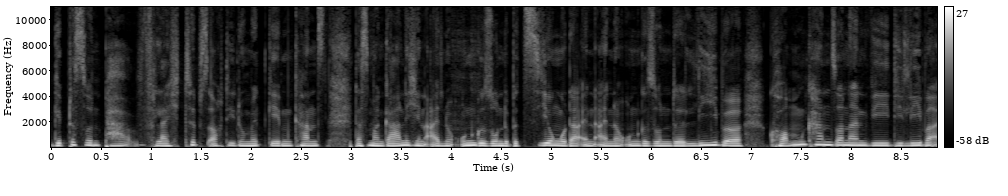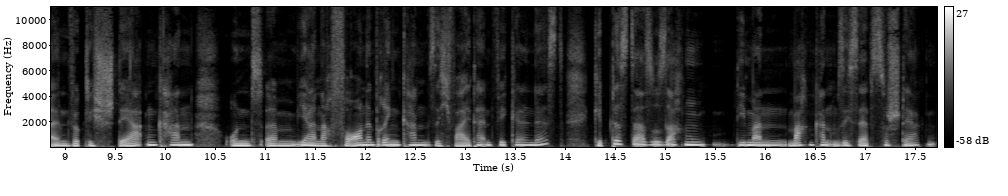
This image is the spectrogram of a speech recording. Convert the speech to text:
gibt es so ein paar vielleicht Tipps auch, die du mitgeben kannst, dass man gar nicht in eine ungesunde Beziehung oder in eine ungesunde Liebe kommen kann, sondern wie die Liebe einen wirklich stärken kann und ähm, ja nach vorne bringen kann, sich weiterentwickeln lässt? Gibt es da so Sachen, die man machen kann, um sich selbst zu stärken?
